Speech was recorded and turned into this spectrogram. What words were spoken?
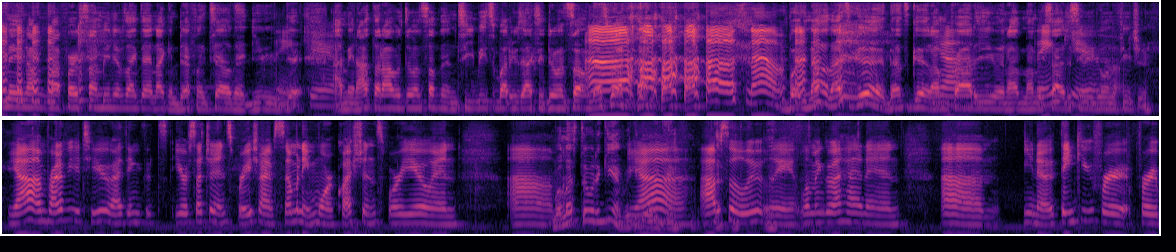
I mean, I'm, my first time meeting was like that, and I can definitely tell that you. Thank you. I mean, I thought I was doing something until you meet somebody who's actually doing something. That's right. oh snap! but no, that's good. That's good. I'm Yeah. proud of you, and I'm, I'm excited to see where you you. go in the future. Yeah, I'm proud of you too. I think it's you're such an inspiration. I have so many more questions for you, and um, Well, let's do it again. We do it yeah, again. absolutely. Let me go ahead and um, you know thank you for for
